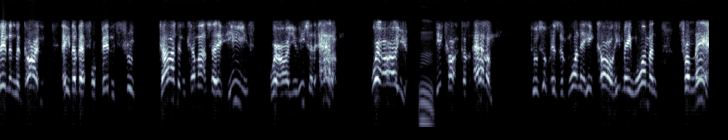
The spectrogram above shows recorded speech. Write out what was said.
sinned in the garden, ate of that forbidden fruit, God didn't come out and say, Eve, where are you? He said, Adam, where are you? Mm. He called, because Adam, who is the one that he called, he made woman from man,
